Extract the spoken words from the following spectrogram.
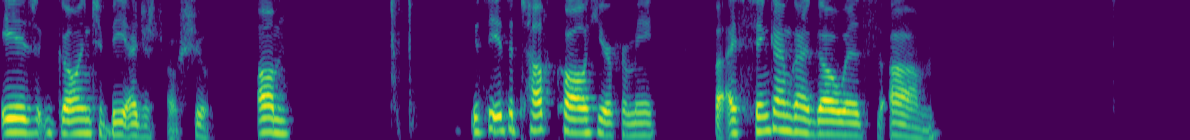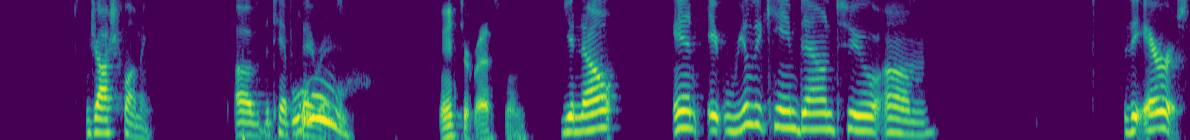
is going to be I just oh shoot. Um you see it's a tough call here for me, but I think I'm gonna go with um Josh Fleming of the Tampa Bay Rays. Interesting. You know, and it really came down to um the errors.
